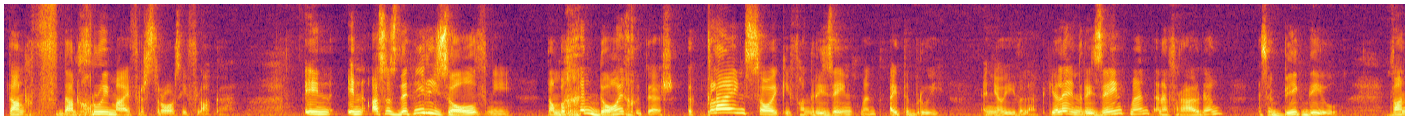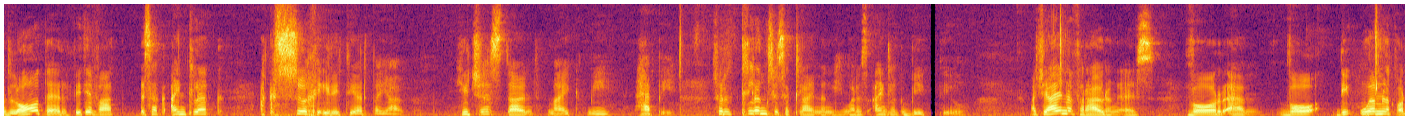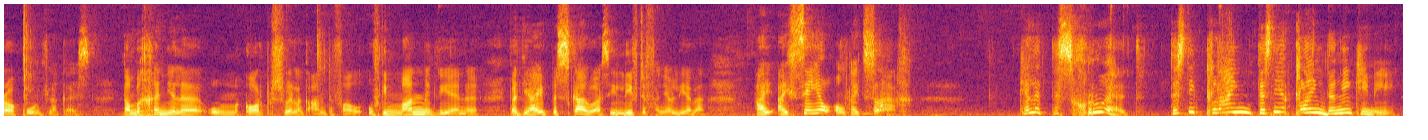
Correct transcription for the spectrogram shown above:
dan dan groei my frustrasie vlakke. En en as ons dit nie resolve nie, dan begin daai goeters 'n klein saadjie van resentment uit te broei in jou huwelik. Julle en resentment in 'n verhouding is 'n big deal. Want later, weet jy wat, is ek eintlik ek is so geïrriteerd by jou. You just don't make me happy. So dit klink soos 'n klein dingetjie, maar dit is eintlik 'n big deal. As jy in 'n verhouding is waar ehm um, waar die oomblik waar daar konflik is, dan begin julle om mekaar persoonlik aan te val of die man met wie jy wat jy beskou as die liefde van jou lewe. Hy hy sê jou altyd sleg. Julle dis groot. Dis nie klein, dis nie 'n klein dingetjie nie.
